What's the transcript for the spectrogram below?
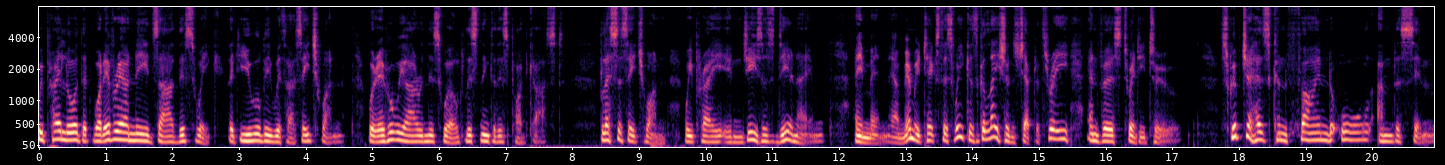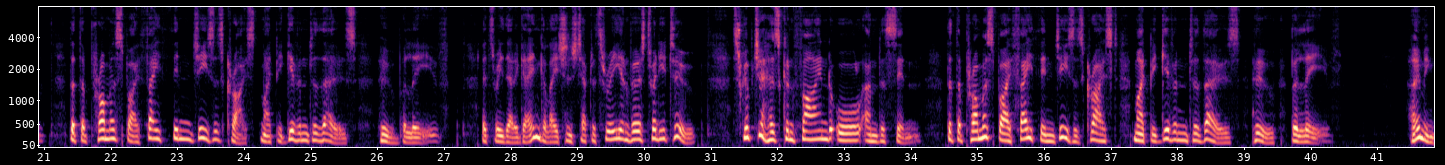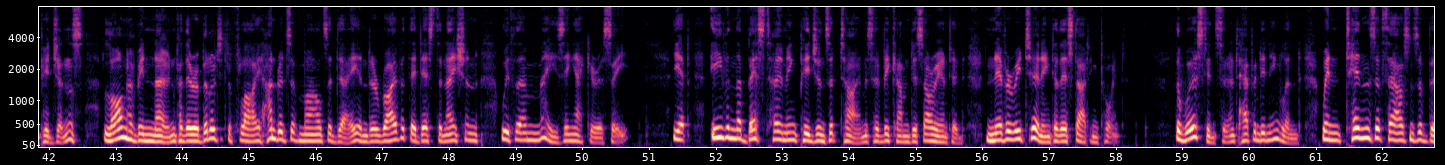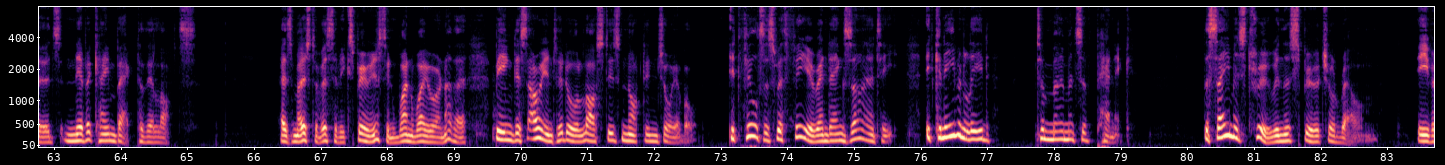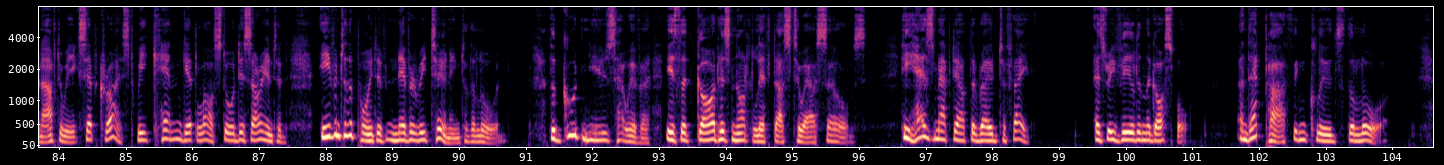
We pray, Lord, that whatever our needs are this week, that you will be with us, each one, wherever we are in this world, listening to this podcast. Bless us each one, we pray in Jesus' dear name. Amen. Our memory text this week is Galatians chapter 3 and verse 22. Scripture has confined all under sin, that the promise by faith in Jesus Christ might be given to those who believe. Let's read that again, Galatians chapter 3 and verse 22. Scripture has confined all under sin, that the promise by faith in Jesus Christ might be given to those who believe. Homing pigeons long have been known for their ability to fly hundreds of miles a day and arrive at their destination with amazing accuracy. Yet even the best homing pigeons at times have become disoriented, never returning to their starting point. The worst incident happened in England, when tens of thousands of birds never came back to their lofts. As most of us have experienced in one way or another, being disoriented or lost is not enjoyable. It fills us with fear and anxiety. It can even lead to moments of panic. The same is true in the spiritual realm. Even after we accept Christ, we can get lost or disoriented, even to the point of never returning to the Lord. The good news, however, is that God has not left us to ourselves. He has mapped out the road to faith, as revealed in the Gospel, and that path includes the law.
